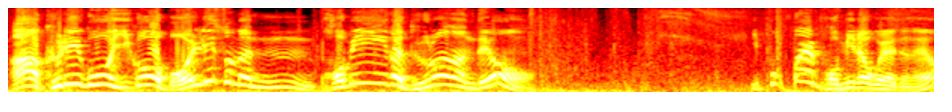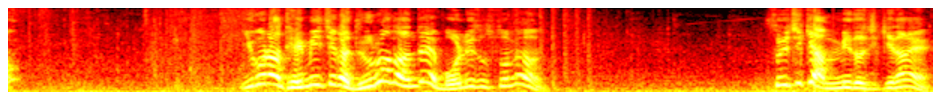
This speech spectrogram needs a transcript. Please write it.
아 그리고 이거 멀리 쏘면 범위가 늘어난대요 이 폭발 범위라고 해야 되나요? 이거랑 데미지가 늘어난대 멀리서 쏘면 솔직히 안 믿어지긴 해.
